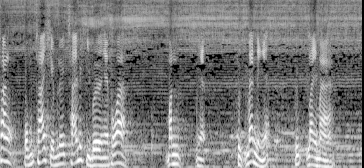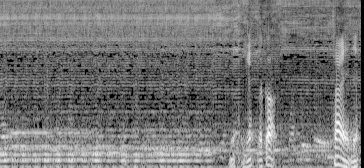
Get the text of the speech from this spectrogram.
ช่างผมใช้เข็มเลยใช้ไม่กี่เบอร์ไง เพราะว่ามันเนี่ยฝึกแม่นอย่างเงี้ยฝึกไล่มาเนี่ยอย่างเงี้ยแล้วก็ใช่เนี่ย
